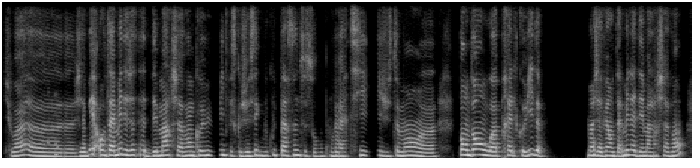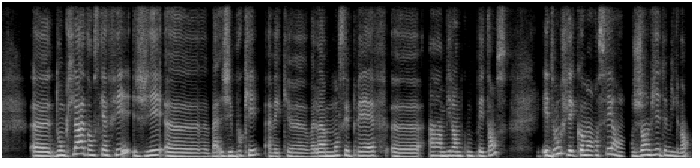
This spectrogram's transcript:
tu vois. Euh, j'avais entamé déjà cette démarche avant le Covid parce que je sais que beaucoup de personnes se sont reconverties justement euh, pendant ou après le Covid. Moi, j'avais entamé la démarche avant. Euh, donc là, dans ce café, j'ai euh, bah, j'ai booké avec euh, voilà mon CPF euh, un bilan de compétences. Et donc, je l'ai commencé en janvier 2020.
